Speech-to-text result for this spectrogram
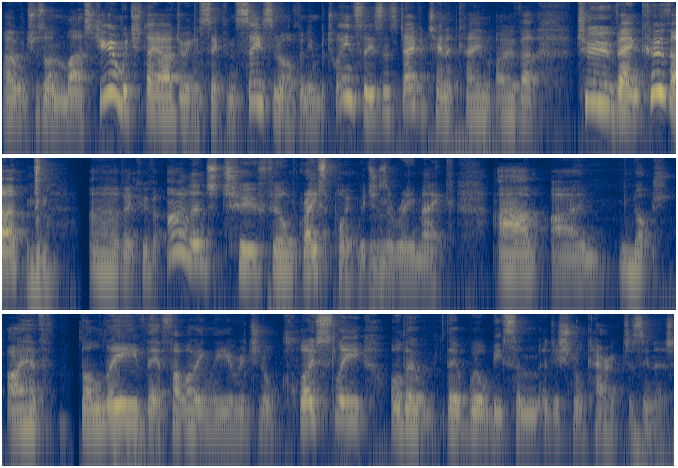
Uh, which was on last year, and which they are doing a second season of. And in between seasons, David Tennant came over to Vancouver, uh, Vancouver Island, to film Gracepoint, which is a remake. Um, I'm not. I have believe they're following the original closely, although there will be some additional characters in it.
